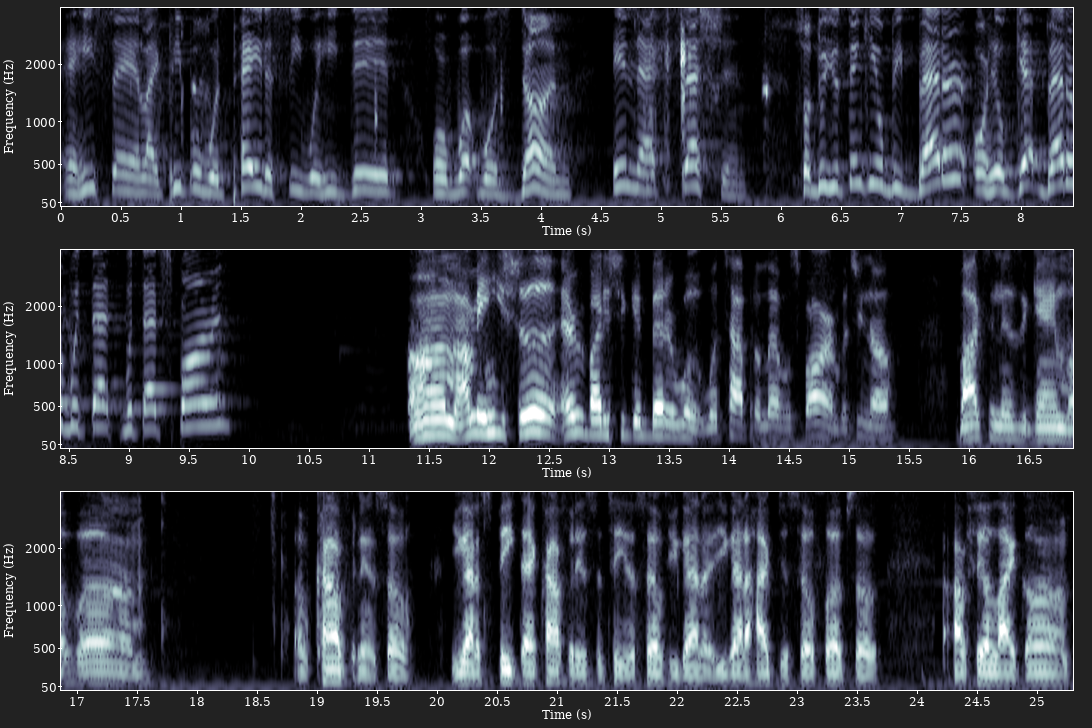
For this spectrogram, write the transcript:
And he's saying like people would pay to see what he did or what was done in that session. So do you think he'll be better or he'll get better with that with that sparring? Um, I mean, he should. Everybody should get better with, with top of the level sparring, but you know, boxing is a game of um of confidence. So you got to speak that confidence into yourself. You gotta you gotta hype yourself up. So I feel like um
